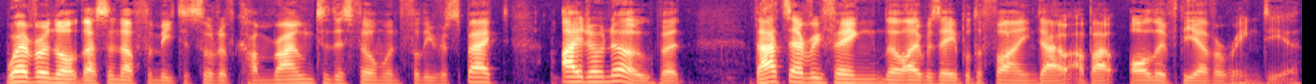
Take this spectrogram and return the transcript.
Whether or not that's enough for me to sort of come round to this film and fully respect, I don't know. But that's everything that I was able to find out about Olive the Other Reindeer.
